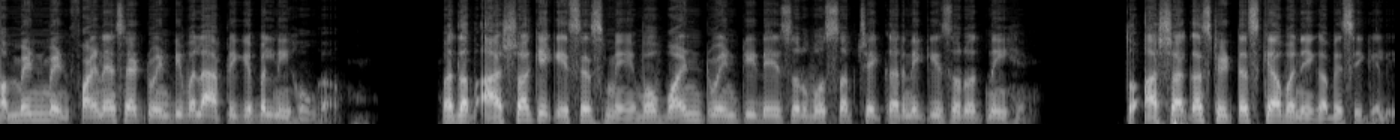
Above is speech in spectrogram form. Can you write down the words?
अमेंडमेंट फाइनेंस एक्ट 20 वाला एप्लीकेबल नहीं होगा। मतलब आशा के केसेस में वो 120 डेज़ और वो सब चेक करने की ज़रूरत नहीं है। तो आशा का स्टेटस क्या बनेगा बेसिकली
